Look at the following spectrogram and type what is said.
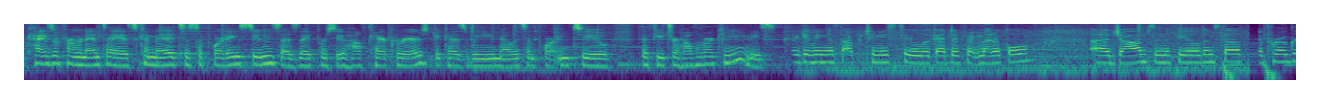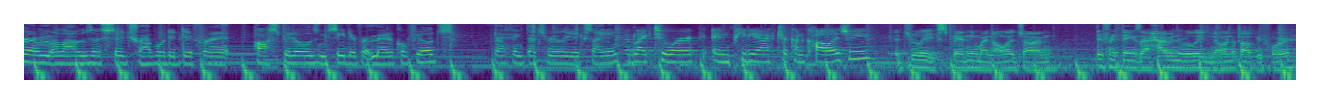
Kaiser Permanente is committed to supporting students as they pursue healthcare careers because we know it's important to the future health of our communities. They're giving us the opportunities to look at different medical uh, jobs in the field and stuff. The program allows us to travel to different hospitals and see different medical fields. And I think that's really exciting. I'd like to work in pediatric oncology. It's really expanding my knowledge on different things I haven't really known about before.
